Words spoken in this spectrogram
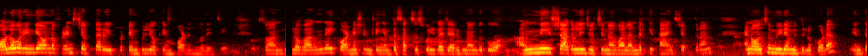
ఆల్ ఓవర్ ఇండియా ఉన్న ఫ్రెండ్స్ చెప్తారు ఇప్పుడు టెంపుల్ యొక్క ఇంపార్టెన్స్ గురించి. సో అందులో భాగంగా ఈ కోఆర్డినేషన్ మీటింగ్ ఎంత సక్సెస్ఫుల్గా జరిగినందుకు అన్ని శాఖల నుంచి వచ్చిన వాళ్ళందరికీ థ్యాంక్స్ చెప్తున్నాను. అండ్ ఆల్సో మీడియా మిత్రులు కూడా ఎంత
